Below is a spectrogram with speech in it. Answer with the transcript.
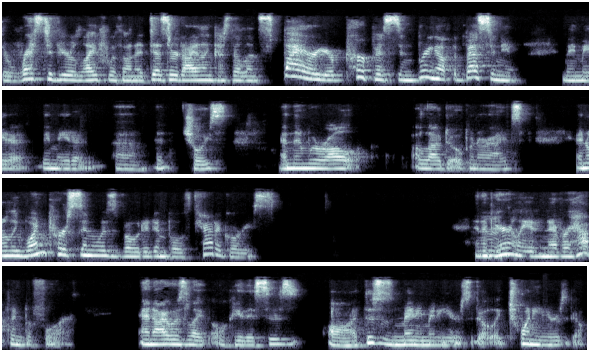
the rest of your life with on a desert island because they'll inspire your purpose and bring out the best in you? And they made a they made a, uh, a choice, and then we were all allowed to open our eyes. And only one person was voted in both categories. And mm. apparently, it had never happened before. And I was like, okay, this is odd. This was many many years ago, like twenty years ago.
